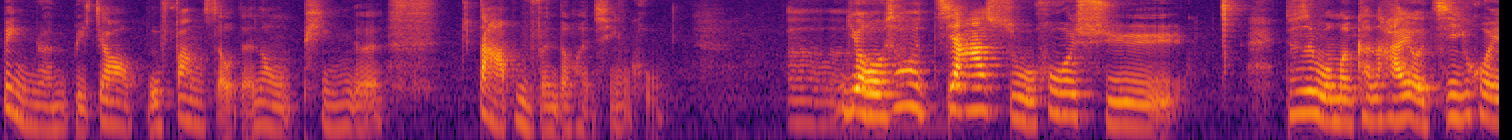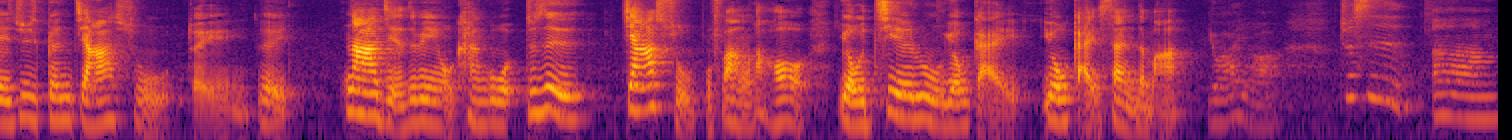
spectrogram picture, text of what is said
病人比较不放手的那种拼的，大部分都很辛苦。嗯，有时候家属或许。就是我们可能还有机会去跟家属，对对，娜姐这边有看过，就是家属不放，然后有介入、有改、有改善的吗？有啊有啊，就是嗯，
